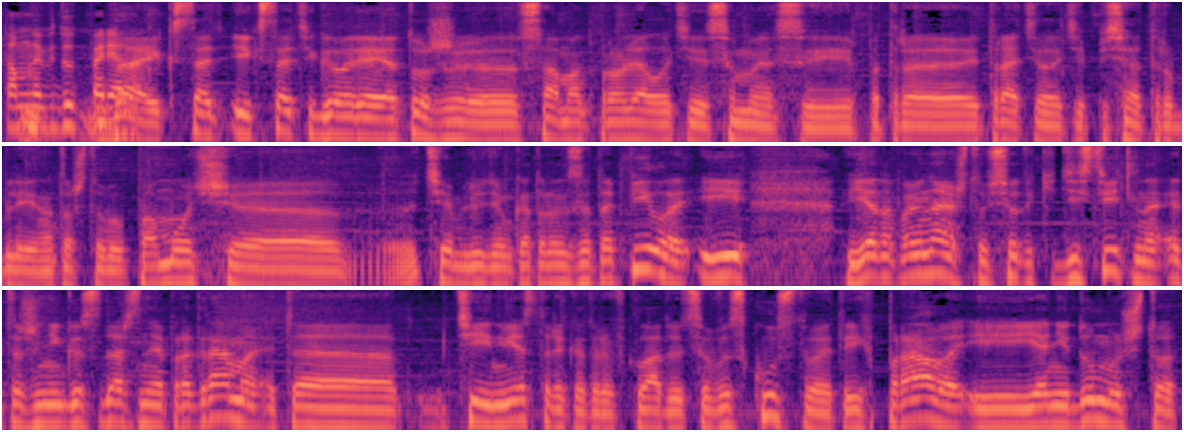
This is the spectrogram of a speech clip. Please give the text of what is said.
там наведут порядок. Да, и кстати, и, кстати говоря, я тоже сам отправлял эти смс и, потра- и тратил эти 50 рублей на то, чтобы помочь э, тем людям, которых затопило. И я напоминаю, что все-таки действительно это же не государственная программа, это те инвесторы, которые вкладываются в искусство, это их право, и я не думаю, что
